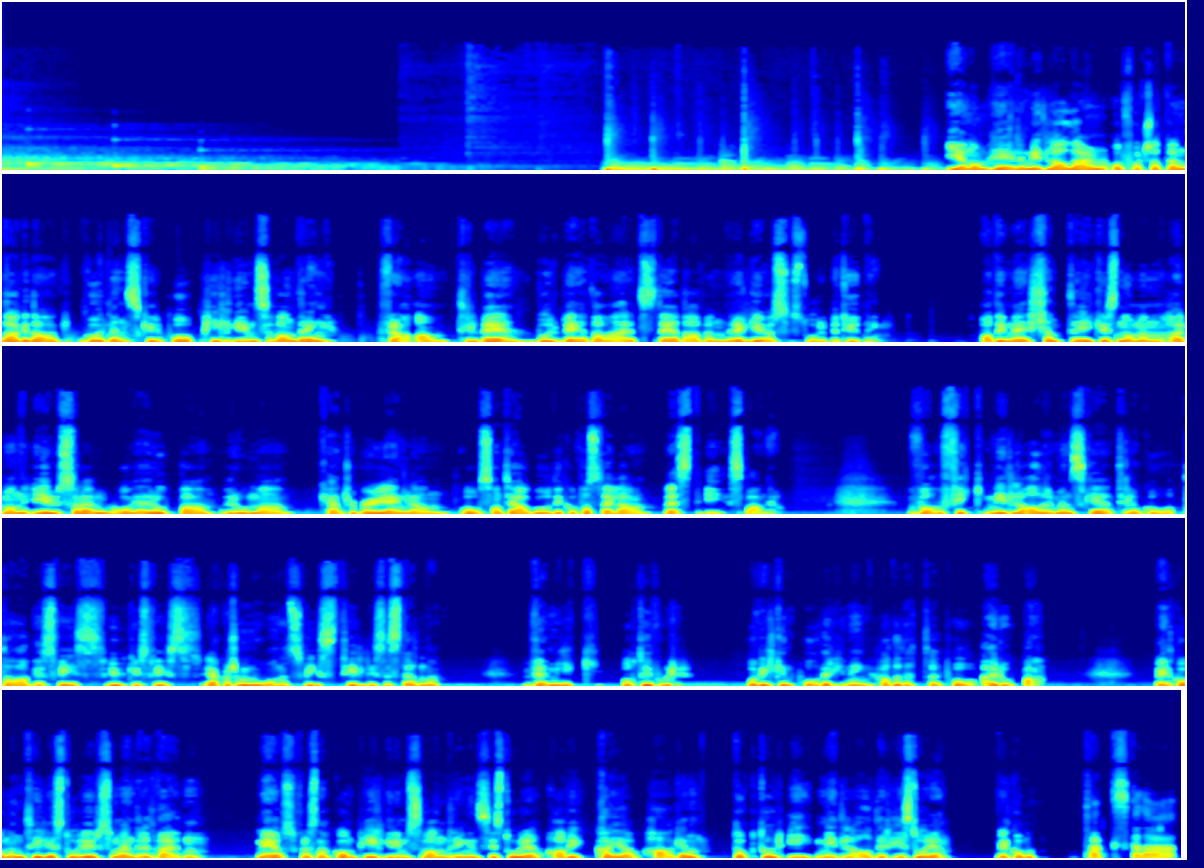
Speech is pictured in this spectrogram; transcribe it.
Gjennom hele middelalderen og fortsatt den dag i dag går mennesker på pilegrimsvandring, fra A til B, hvor B da er et sted av en religiøs stor betydning. Av de mer kjente i kristendommen har man i Jerusalem og i Europa Roma, Canterbury i England og Santiago de Compostela vest i Spania. Hva fikk middelaldermennesket til å gå dagevis, ukevis, ja kanskje månedsvis til disse stedene? Hvem gikk, og til hvor? Og hvilken påvirkning hadde dette på Europa? Velkommen til Historier som endret verden. Med oss for å snakke om pilegrimsvandringens historie har vi Kaja Hagen, doktor i middelalderhistorie. Velkommen. Takk skal du ha.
